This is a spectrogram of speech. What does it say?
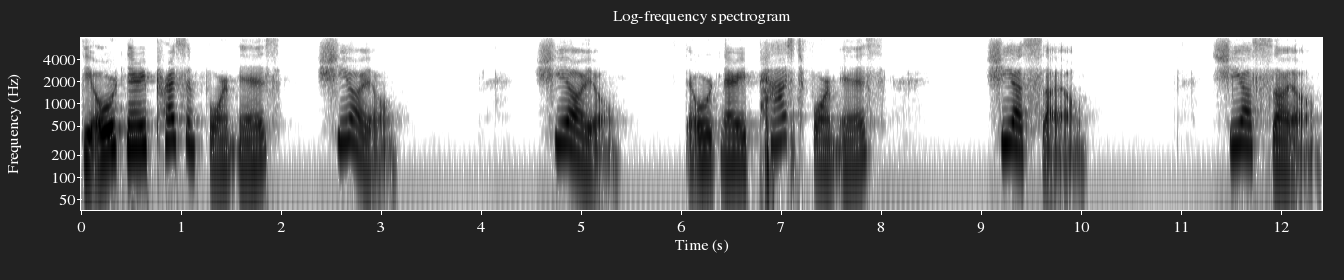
The ordinary present form is she oil. The ordinary past form is shiaseo. Shiaseo.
